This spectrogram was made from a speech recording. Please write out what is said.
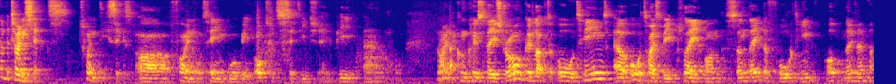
Number 26. 26. Our final team will be Oxford City JPL. Right, that concludes today's draw. Good luck to all teams. Uh, all ties to be played on Sunday, the 14th of November.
